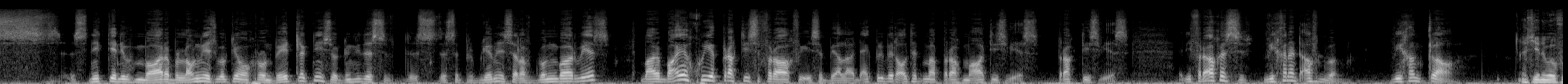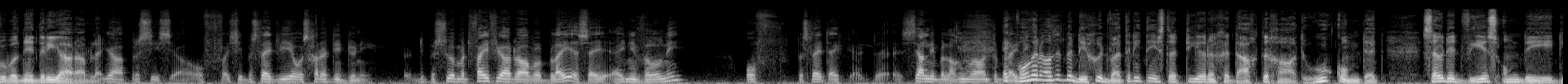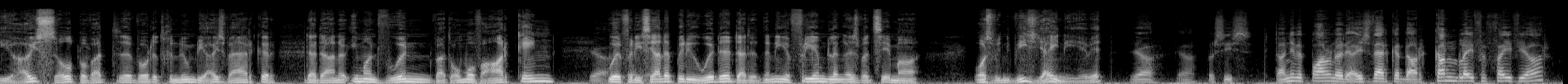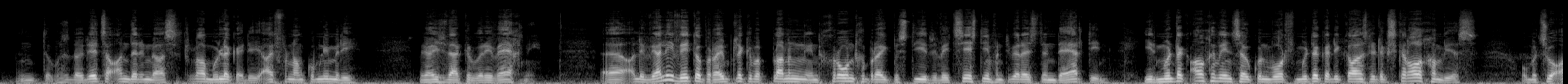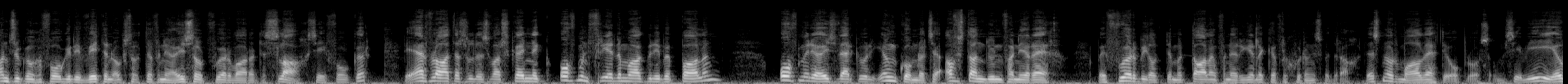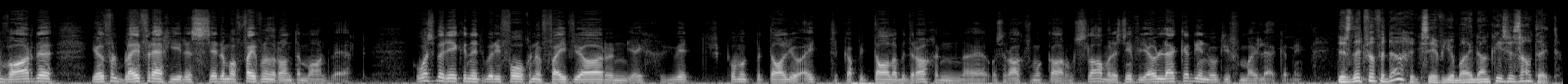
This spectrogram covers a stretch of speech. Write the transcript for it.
is nie teen die openbare belang nie, is ook nie ongrondwettig nie, so ek dink nie dis dis dis 'n probleem nie, self dwingbaar wees. Maar 'n baie goeie praktiese vraag vir Isabella. Ek probeer altyd maar pragmaties wees, prakties wees. Die vraag is wie gaan dit afdwing? Wie gaan kla? As jy nou byvoorbeeld net 3 jaar daar bly. Ja, presies ja, of as jy besluit wie ons gaan dit nie doen nie. Die persoon wat 5 jaar daar wil bly, is hy hy nie wil nie of besluit ek stel nie belang daarin te bly. Ek wonder altyd met die goed wat het die testateur in gedagte gehad? Hoekom dit sou dit wees om die die huishulp of wat uh, word dit genoem die huiswerker dat daar nou iemand woon wat hom of haar ken ja, oor vir dieselfde periode dat dit nou nie 'n vreemdeling is wat sê maar ons wie's jy nie, jy weet? Ja, ja, presies. Dan die bepaling dat die huiswerker daar kan bly vir 5 jaar en dit was nou net so 'n ander ding daar's klaar moeilikheid. Die uitvernam kom nie met die met die huiswerker oor die weg nie. Uh alhoewel die wet op ruimtelike beplanning en grondgebruik bestuur, wet 16 van 2013, hier moontlik aangewend sou kon word, vermoed ek dat die kans redelik skraal gaan wees om met so aansoek en gevolge die wet in opsigte van die huishulpvoorwaarde te slaag, sê Volker. Die erflater sal dus waarskynlik of moet vrede maak met die bepaling of met die huiswerker ooreenkom dat sy afstand doen van die reg byvoorbeeld te betaling van 'n redelike vergoedingsbedrag. Dis normaalweg die oplossing. Sê wie jou waarde, jou verblyfreg hier is sê net maar R500 'n maand werd. Kom ons bereken dit oor die volgende 5 jaar en jy, jy weet, kom ek betaal jou uit kapitaale bedrag en uh, ons raak vir mekaar ontslae, maar dis nie vir jou lekker nie en ook nie vir my lekker nie. Dis dit vir vandag. Ek sê vir jou baie dankie soos altyd.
